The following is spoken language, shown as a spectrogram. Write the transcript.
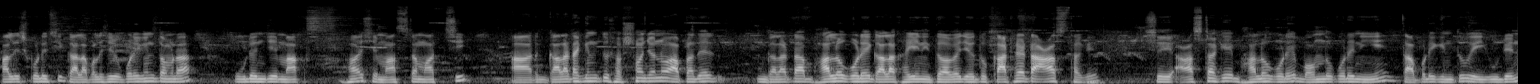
পালিশ করেছি। গালা পালিশের উপরে কিন্তু আমরা উডেন যে মাস্ক হয় সে মাস্কটা মারছি। আর গালাটা কিন্তু সবসময় জন্য আপনাদের গালাটা ভালো করে গালা খাইয়ে নিতে হবে, যেহেতু কাঠের একটা আঁশ থাকে। সেই আঁচটাকে ভালো করে বন্ধ করে নিয়ে তারপরে কিন্তু এই উডেন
